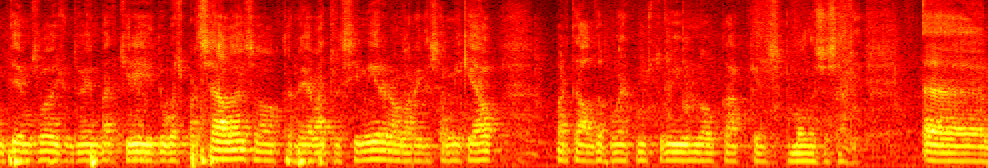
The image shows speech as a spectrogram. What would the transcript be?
un temps l'Ajuntament va adquirir dues parcel·les al carrer Abat Recimir, en el barri de Sant Miquel, per tal de poder construir un nou CAP que és molt necessari. Eh,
